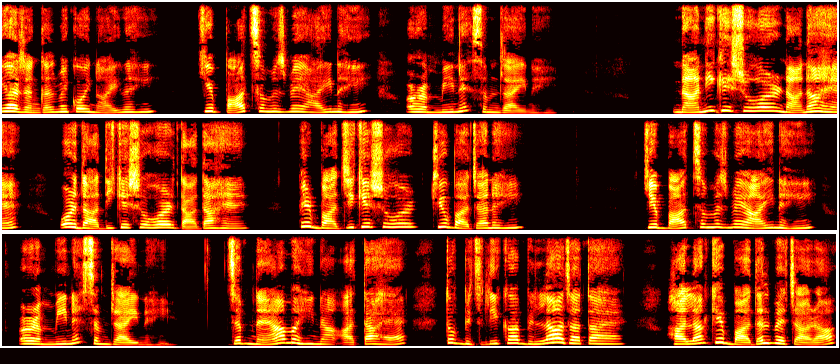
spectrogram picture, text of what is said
या जंगल में कोई नाई नहीं, ये बात समझ में आई नहीं और अम्मी ने समझाई नहीं। नानी के शोहर नाना हैं और दादी के शोहर दादा हैं, फिर बाजी के शोहर क्यों बाजा नहीं? ये बात समझ में आई नहीं और अम्मी ने समझाई नहीं। जब नया महीना आता है तो बिजली का बिल आ जाता है। हालाँकि बादल बेचारा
